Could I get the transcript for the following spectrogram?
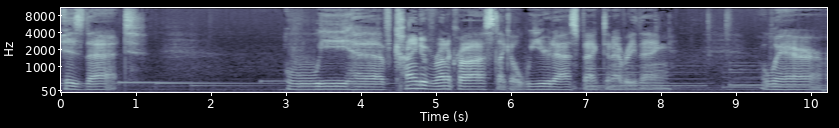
is that we have kind of run across like a weird aspect in everything where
